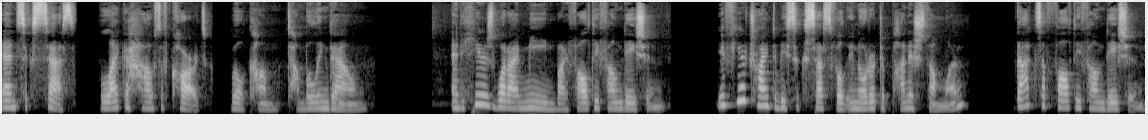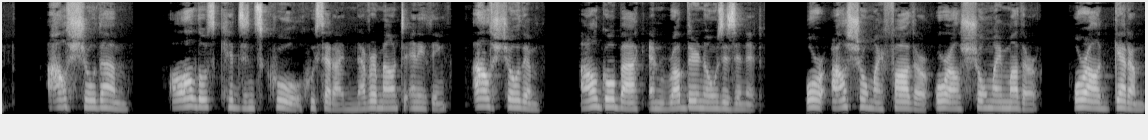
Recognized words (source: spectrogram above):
and success, like a house of cards, will come tumbling down. And here's what I mean by faulty foundation. If you're trying to be successful in order to punish someone, that's a faulty foundation. I'll show them. All those kids in school who said I'd never amount to anything, I'll show them. I'll go back and rub their noses in it. Or I'll show my father, or I'll show my mother, or I'll get them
